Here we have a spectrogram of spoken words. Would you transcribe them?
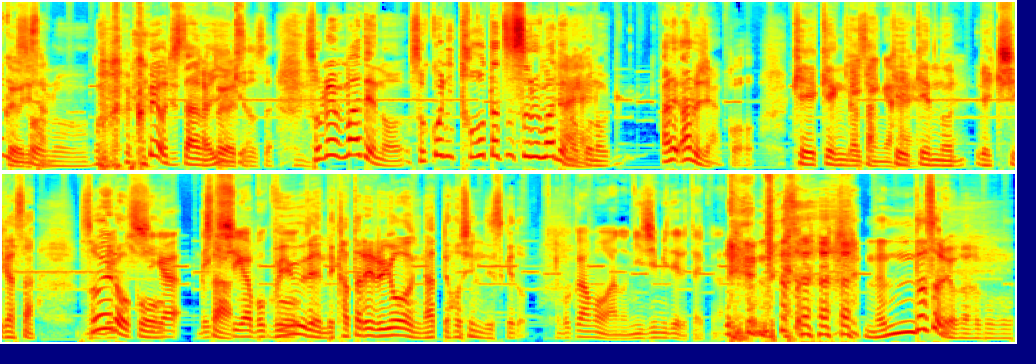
っこいいおじさん かっこいいおじさんはいいけどさ、それまでの、そこに到達するまではいはいのこの、あれあるじゃん、こう、経験がさ、経験が経験の歴史がさ、そういうのをこう、歴史が、歴史が僕武勇を、伝で語れるようになってほしいんですけど。僕はもうあの、滲み出るタイプなんで、なんだそれは、もう。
